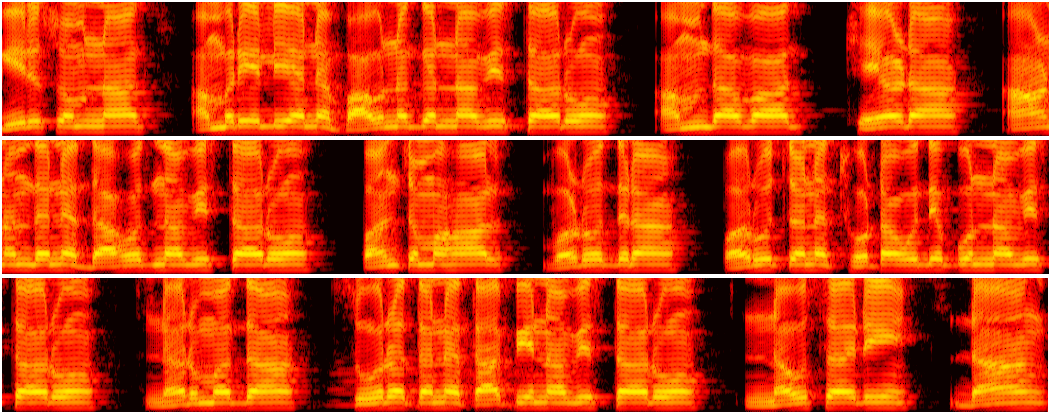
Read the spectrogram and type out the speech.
ગીર સોમનાથ, અમરેલી અને ભાવનગરના વિસ્તારો, અમદાવાદ ખેડા, આણંદ અને દાહોદના વિસ્તારો, પંચમહાલ, વડોદરા, ભરૂચ અને છોટાઉદેપુરના વિસ્તારો, નર્મદા, સુરત અને તાપીના વિસ્તારો, નવસારી, ડાંગ,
